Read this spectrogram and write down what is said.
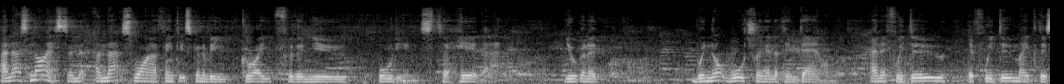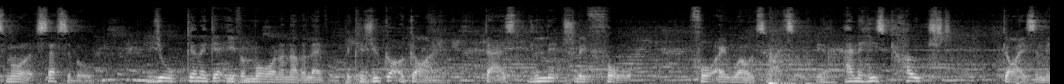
and that's nice, and and that's why I think it's going to be great for the new audience to hear that. You're going to we're not watering anything down. And if we do, if we do make this more accessible, you're going to get even more on another level because you've got a guy that has literally fought for a world title, Yeah. and he's coached guys in the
